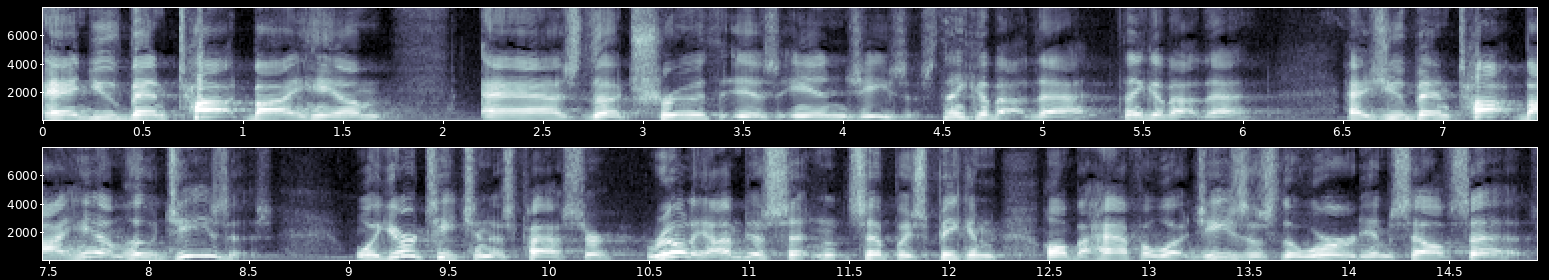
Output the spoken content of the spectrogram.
And you've been taught by him as the truth is in Jesus. Think about that. Think about that. As you've been taught by him. Who? Jesus. Well, you're teaching us, Pastor. Really, I'm just simply speaking on behalf of what Jesus, the Word Himself, says.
